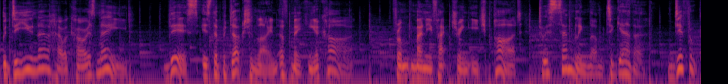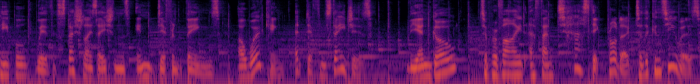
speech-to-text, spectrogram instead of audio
but do you know how a car is made? This is the production line of making a car. From manufacturing each part to assembling them together. Different people with specializations in different things are working at different stages. The end goal? To provide a fantastic product to the consumers.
